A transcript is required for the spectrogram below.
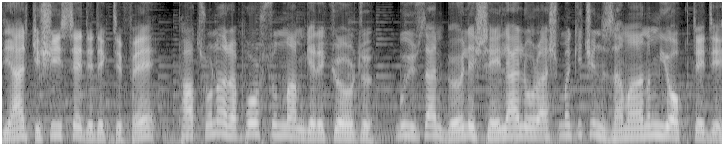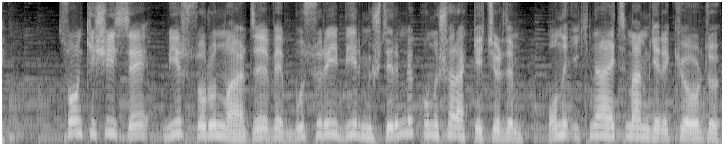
Diğer kişi ise dedektife patrona rapor sunmam gerekiyordu. Bu yüzden böyle şeylerle uğraşmak için zamanım yok dedi. Son kişi ise bir sorun vardı ve bu süreyi bir müşterimle konuşarak geçirdim. Onu ikna etmem gerekiyordu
